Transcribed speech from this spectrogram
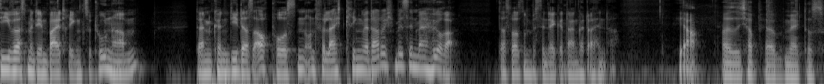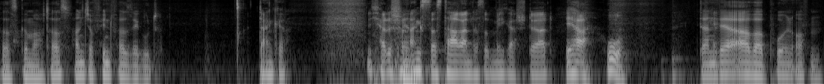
die was mit den Beiträgen zu tun haben. Dann können die das auch posten und vielleicht kriegen wir dadurch ein bisschen mehr Hörer. Das war so ein bisschen der Gedanke dahinter. Ja, also ich habe ja bemerkt, dass du das gemacht hast. Fand ich auf jeden Fall sehr gut. Danke. Ich hatte schon ja. Angst, dass Taran das so mega stört. Ja, huh. Dann wäre aber Polen offen.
